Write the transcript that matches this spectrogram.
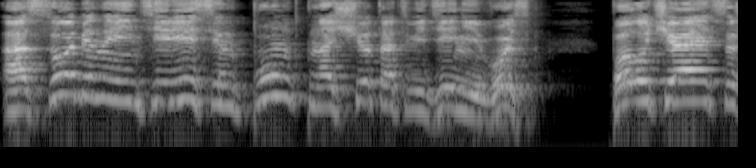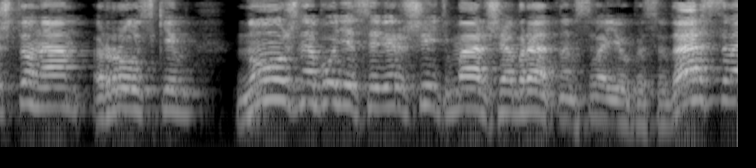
Особенно интересен пункт насчет отведения войск. Получается, что нам, русским, нужно будет совершить марш обратно в свое государство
